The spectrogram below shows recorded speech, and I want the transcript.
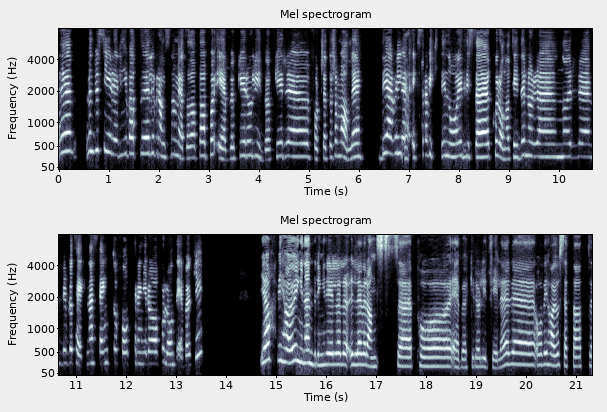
Eh, men du sier Liv, at eh, leveransen av metadata på e-bøker og lydbøker eh, fortsetter som vanlig. Det er vel ekstra viktig nå i disse koronatider, når, eh, når eh, bibliotekene er stengt og folk trenger å få lånt e-bøker? Ja, vi har jo ingen endringer i leveranse på e-bøker og lydfiler. Eh, og vi har jo sett at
